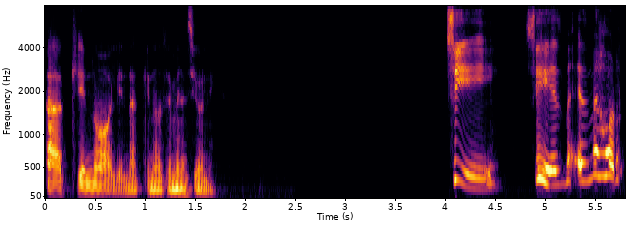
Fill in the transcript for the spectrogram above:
a que no hablen, a que no se mencione. Sí, sí, es, mejor,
